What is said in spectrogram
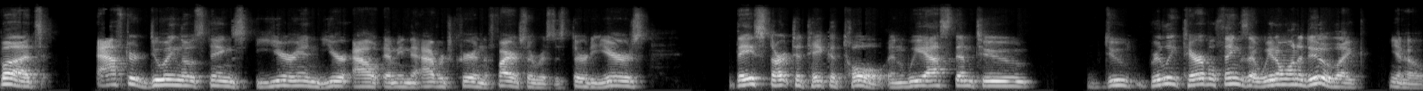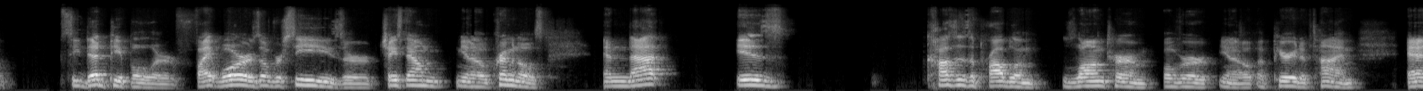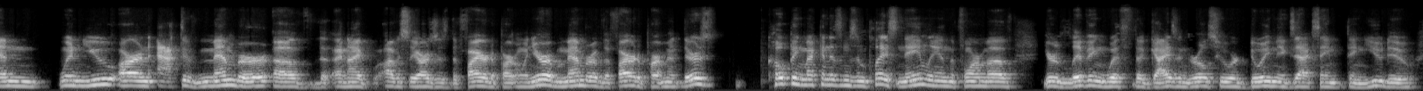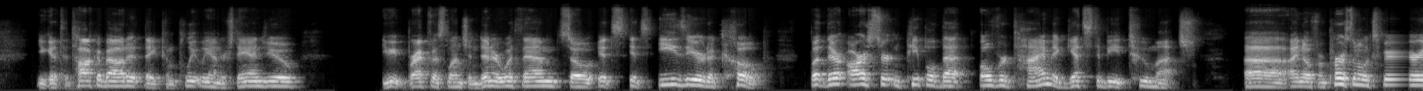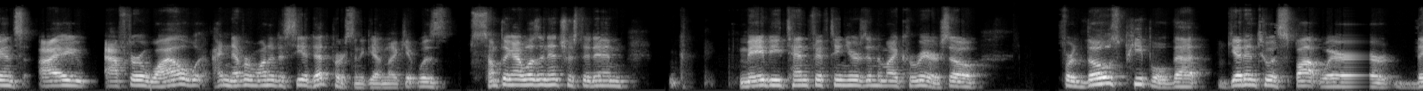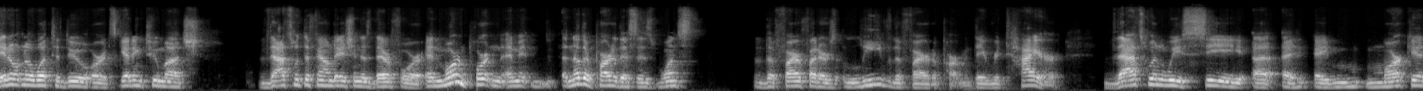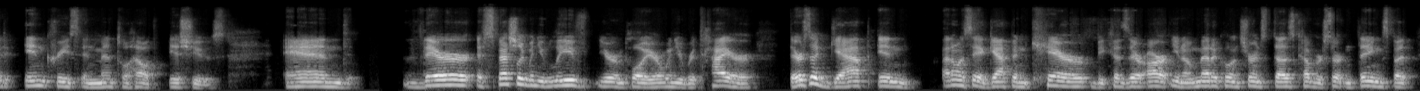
But after doing those things year in, year out, I mean, the average career in the fire service is 30 years, they start to take a toll. And we ask them to do really terrible things that we don't want to do, like, you know, see dead people or fight wars overseas or chase down, you know, criminals. And that is causes a problem long term over, you know, a period of time and when you are an active member of the, and I obviously ours is the fire department, when you're a member of the fire department, there's coping mechanisms in place, namely in the form of you're living with the guys and girls who are doing the exact same thing you do. You get to talk about it, they completely understand you. You eat breakfast, lunch, and dinner with them. So it's it's easier to cope. But there are certain people that over time it gets to be too much uh, I know from personal experience, I, after a while, I never wanted to see a dead person again. Like it was something I wasn't interested in maybe 10, 15 years into my career. So for those people that get into a spot where they don't know what to do or it's getting too much, that's what the foundation is there for. And more important, I mean, another part of this is once the firefighters leave the fire department, they retire that's when we see a, a, a marked increase in mental health issues. And there, especially when you leave your employer, when you retire, there's a gap in, I don't want to say a gap in care because there are, you know, medical insurance does cover certain things, but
